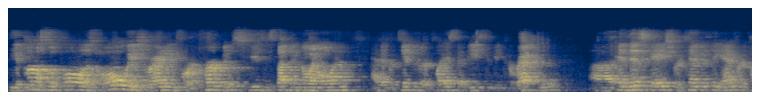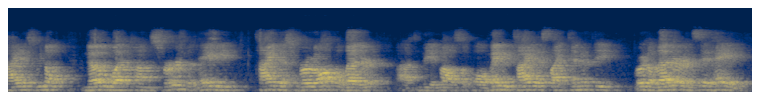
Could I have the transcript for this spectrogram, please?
the Apostle Paul is always writing for a purpose, usually something going on at a particular place that needs to be corrected. Uh, in this case, for Timothy and for Titus, we don't know what comes first, but maybe Titus wrote off a letter uh, to the Apostle Paul. Maybe Titus, like Timothy, wrote a letter and said, hey,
